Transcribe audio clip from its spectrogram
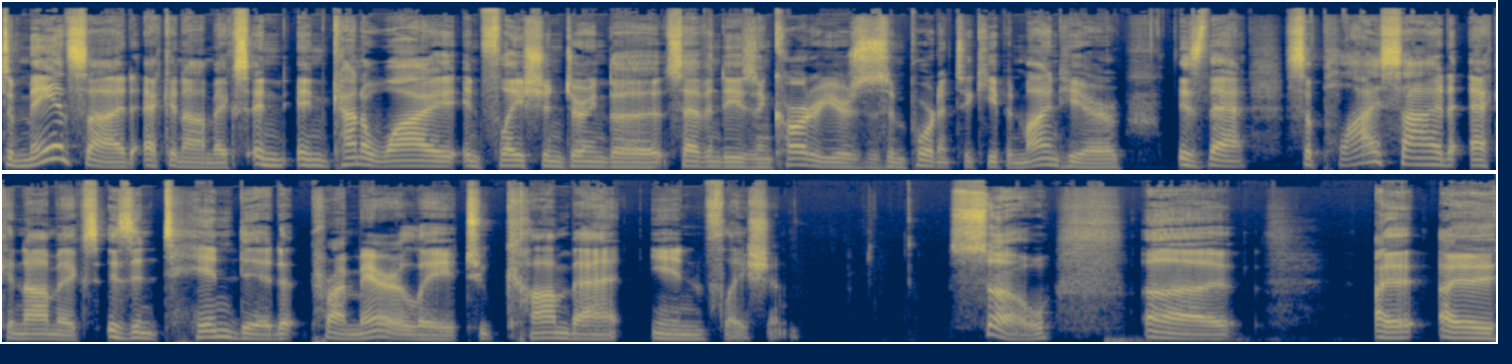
Demand side economics and, and kind of why inflation during the 70s and Carter years is important to keep in mind here is that supply side economics is intended primarily to combat inflation. So, uh, I, I,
